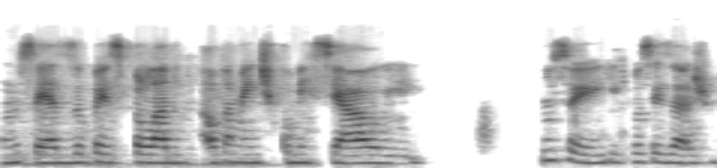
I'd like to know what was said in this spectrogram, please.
Eu não sei, às vezes eu penso pelo lado altamente comercial e não sei, o que vocês acham?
